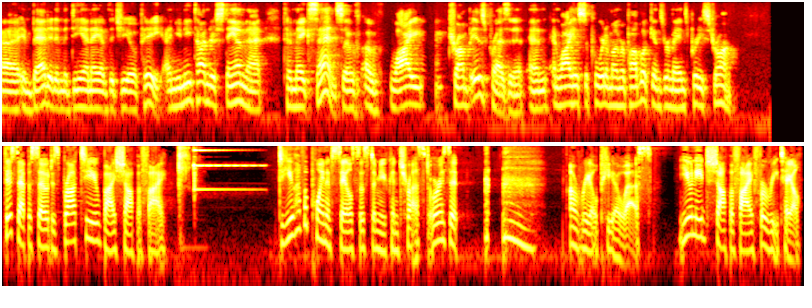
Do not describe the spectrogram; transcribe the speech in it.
uh, embedded in the DNA of the GOP, and you need to understand that to make sense of, of why Trump is president and and why his support among Republicans remains pretty strong. This episode is brought to you by Shopify. Do you have a point of sale system you can trust, or is it a real POS? you need Shopify for retail.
